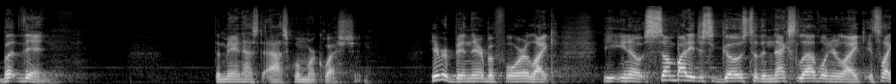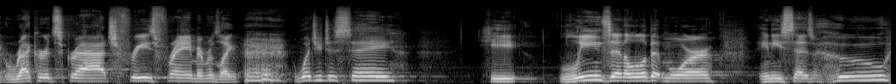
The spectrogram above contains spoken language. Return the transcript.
But then, the man has to ask one more question. You ever been there before? Like, you know, somebody just goes to the next level and you're like, it's like record scratch, freeze frame. Everyone's like, what'd you just say? He leans in a little bit more and he says, Who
